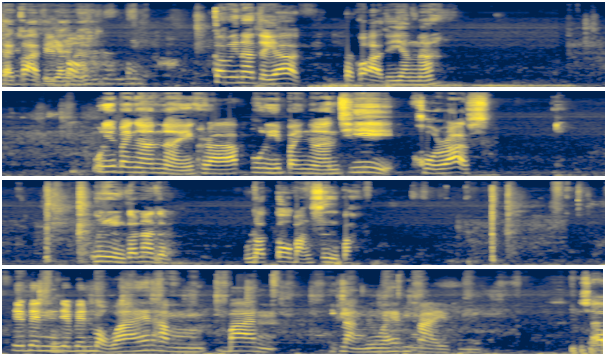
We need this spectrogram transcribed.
แต่ก็อาจจะยังนะ ก็ไม่น่าจะยาก แต่ก็อาจจะยังนะพรุ่งนี้ไปงานไหนครับพรุ่งนี้ไปงานที่โคราชไม่รู้ก็น่าจะลอตโต้บางซื่อปะเยเบนเยเบนบอกว่าให้ทำบ้านอีกหลังนึงไว้ให้พี่ปายอยู่ตรงนี้ ใช่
